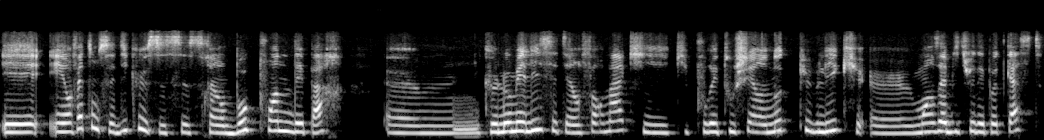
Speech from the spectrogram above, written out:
Et, et, en fait, on s'est dit que ce, serait un beau point de départ, euh, que l'homélie, c'était un format qui, pourrait toucher un autre public moins habitué des podcasts.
